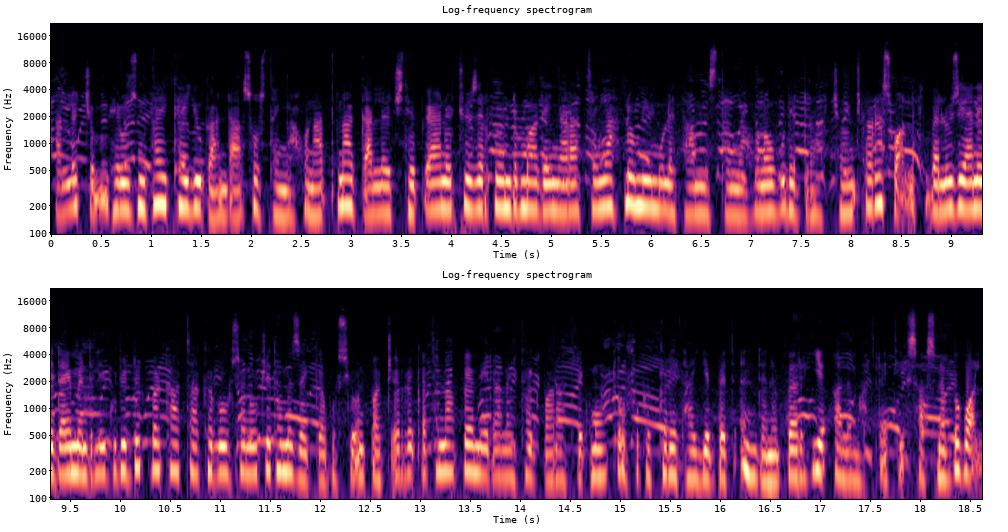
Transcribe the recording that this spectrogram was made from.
ትጠበቃለችም። ፔሩዝ ቹሙታይ ከዩጋንዳ ሶስተኛ ሆና አጠናቃለች። ኢትዮጵያውያኖቹ ዘርፌ ወንድማገኝ አራተኛ፣ ሎሚ ሙለታ አምስተኛ ሆነው ውድድራቸውን ጨርሷል። በሉዚያኔ ዳይመንድ ሊግ ውድድር በርካታ ክብረ ወሰኖች የተመዘገቡ ሲሆን በአጭር ርቀትና በሜዳ ላይ ተግባራት ደግሞ ጥሩ ፉክክር የታየበት እንደነበር የዓለም አትሌቲክስ አስነብቧል።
